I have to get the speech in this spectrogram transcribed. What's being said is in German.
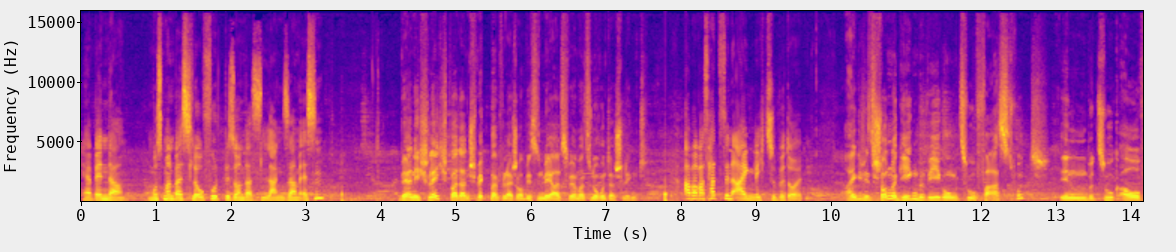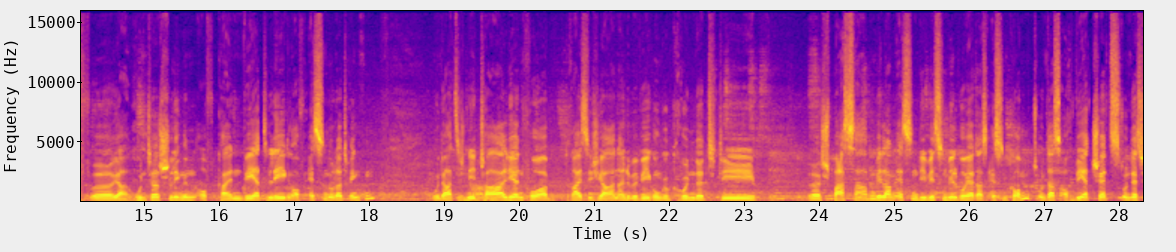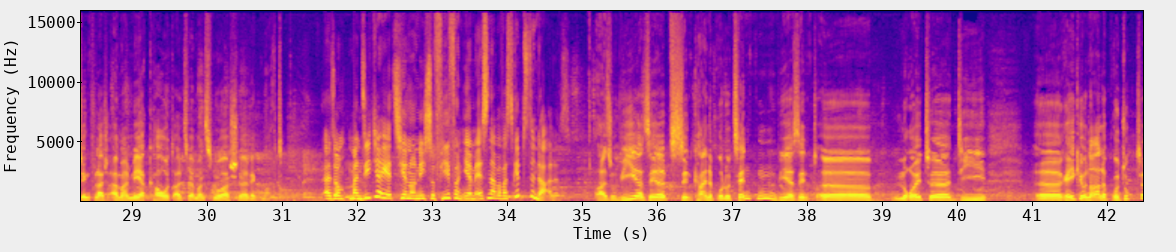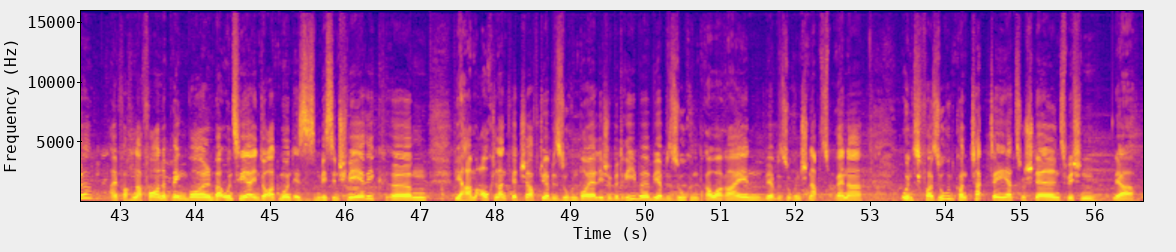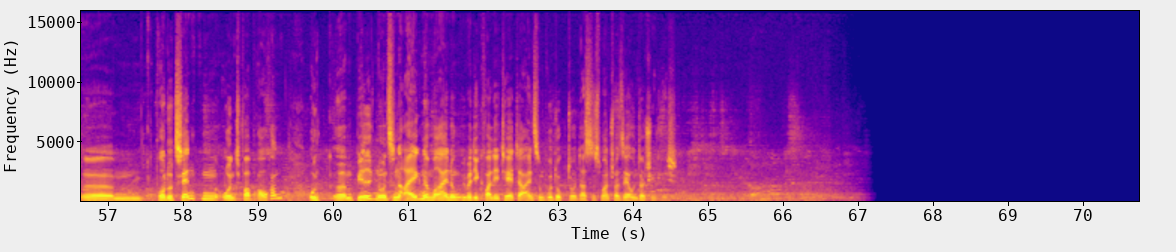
Herr Bender, muss man bei Slow Food besonders langsam essen? Wäre nicht schlecht, weil dann schmeckt man vielleicht auch ein bisschen mehr, als wenn man es nur runterschlingt. Aber was hat es denn eigentlich zu bedeuten? Eigentlich ist es schon eine Gegenbewegung zu Fast Food in Bezug auf äh, ja, runterschlingen, auf keinen Wert legen auf Essen oder Trinken. Und da hat sich in Italien vor 30 Jahren eine Bewegung gegründet, die Spaß haben will am Essen, die wissen will, woher das Essen kommt und das auch wertschätzt und deswegen vielleicht einmal mehr kaut, als wenn man es nur schnell wegmacht. Also man sieht ja jetzt hier noch nicht so viel von Ihrem Essen, aber was gibt es denn da alles? Also wir selbst sind keine Produzenten, wir sind äh, Leute, die äh, regionale Produkte einfach nach vorne bringen wollen. Bei uns hier in Dortmund ist es ein bisschen schwierig. Ähm, wir haben auch Landwirtschaft, wir besuchen bäuerliche Betriebe, wir besuchen Brauereien, wir besuchen Schnapsbrenner und versuchen Kontakte herzustellen zwischen ja, ähm, Produzenten und Verbrauchern und ähm, bilden uns eine eigene Meinung über die Qualität der einzelnen Produkte. Das ist manchmal sehr unterschiedlich.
